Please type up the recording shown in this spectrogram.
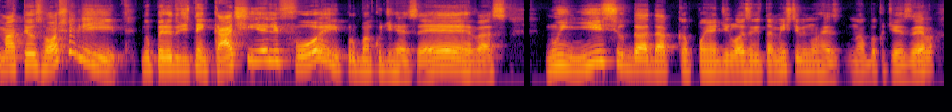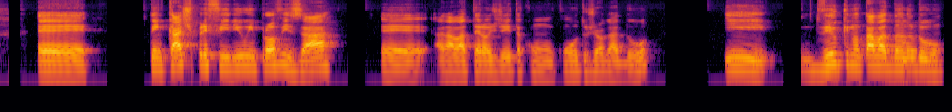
Matheus Rocha, ele, no período de Tencate, ele foi para o banco de reservas. No início da, da campanha de Lois, ele também esteve no, no banco de reserva. É, Tencate preferiu improvisar é, na lateral direita com, com outro jogador. E viu que não estava dando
